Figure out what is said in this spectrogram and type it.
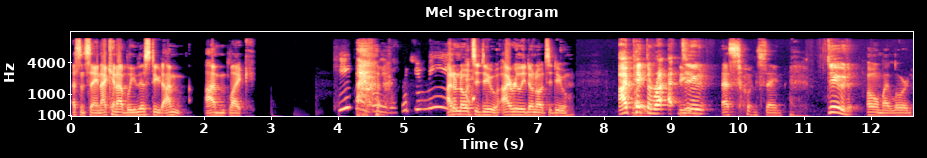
That's insane. I cannot believe this, dude. I'm I'm like He can't believe this. What you mean? I don't know what to do. I really don't know what to do. I picked the right dude. dude. That's so insane. Dude, Oh my lord.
